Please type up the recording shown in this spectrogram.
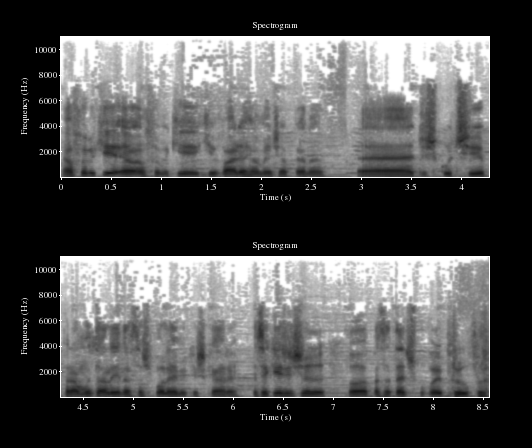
É um filme que, é um filme que, que vale realmente a pena é, discutir para muito além dessas polêmicas, cara. Eu sei que a gente. Ó, peço até desculpa aí pro, pro,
